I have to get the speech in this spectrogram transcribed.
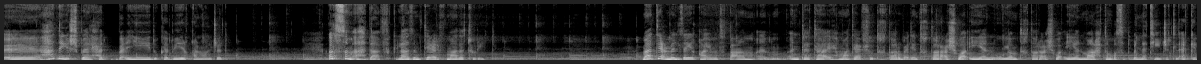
آه هذا يشبه الحد بعيد وكبير قانون الجذب. ارسم أهدافك لازم تعرف ماذا تريد. ما تعمل زي قائمة الطعام أنت تائه ما تعرف شو تختار وبعدين تختار عشوائيا ويوم تختار عشوائيا ما راح تنبسط بالنتيجة الأكل.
